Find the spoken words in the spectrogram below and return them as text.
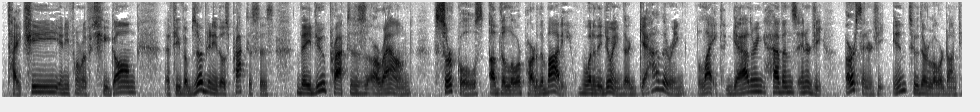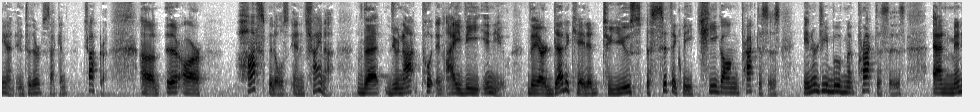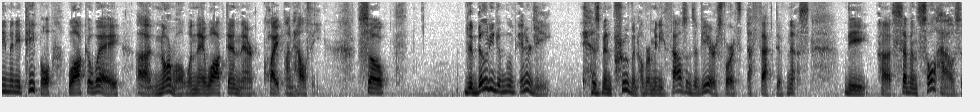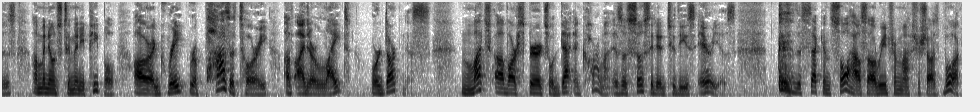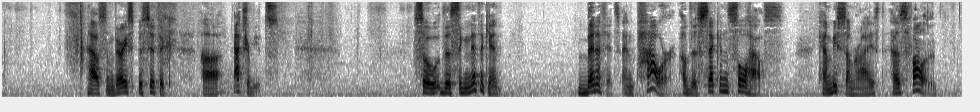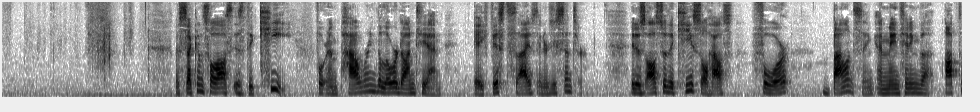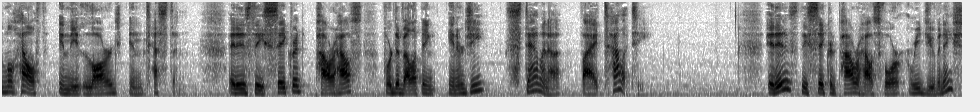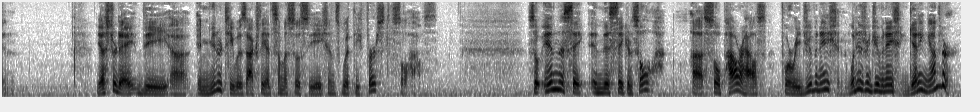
Tai Chi, any form of Qigong, if you've observed any of those practices, they do practices around circles of the lower part of the body. What are they doing? They're gathering light, gathering heaven's energy, earth energy into their lower dantian, into their second chakra. Uh, there are hospitals in China that do not put an IV in you. They are dedicated to use specifically Qigong practices, energy movement practices, and many, many people walk away uh, normal when they walked in there quite unhealthy. So the ability to move energy has been proven over many thousands of years for its effectiveness the uh, seven soul houses, unbeknownst to many people, are a great repository of either light or darkness. Much of our spiritual debt and karma is associated to these areas. The second soul house, I'll read from Master Sha's book, has some very specific uh, attributes. So the significant benefits and power of the second soul house can be summarized as followed. The second soul house is the key for empowering the lower dantian, a fist-sized energy center. It is also the key soul house for balancing and maintaining the optimal health in the large intestine. It is the sacred powerhouse for developing energy, stamina, vitality, it is the sacred powerhouse for rejuvenation. Yesterday, the uh, immunity was actually had some associations with the first soul house. So in, the in this sacred soul, uh, soul powerhouse for rejuvenation, what is rejuvenation? Getting younger.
